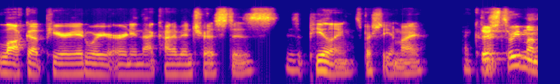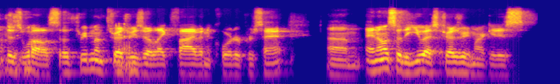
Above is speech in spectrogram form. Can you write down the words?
lockup period where you're earning that kind of interest is is appealing, especially in my, my there's three month as well. So three month treasuries yeah. are like five and a quarter percent. Um, and also the US treasury market is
